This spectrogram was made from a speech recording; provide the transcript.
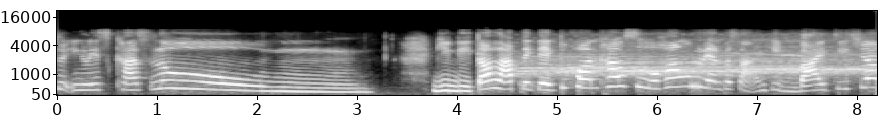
to English classroom ยินดีต้อนรับเด็กๆ ทุกคนเข้าสู่ห้องเรียนภาษาอังกฤษ by teacher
